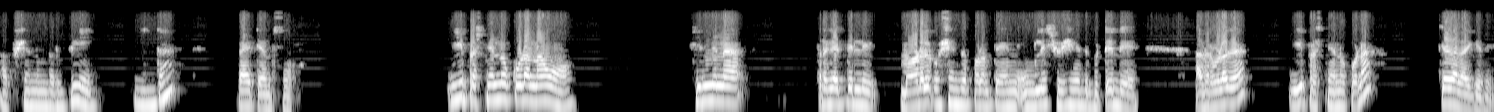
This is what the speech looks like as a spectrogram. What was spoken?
option number B is the right answer ಈ ಪ್ರಶ್ನೆಯನ್ನು ಕೂಡ ನಾವು ಹಿಂದಿನ ತರಗತಿಯಲ್ಲಿ ಮಾಡೆಲ್ ಕ್ವಶನ್ ಪೇಪರ್ ಅಂತ ಏನು ಇಂಗ್ಲಿಷ್ ವಿಷಯದ ಬಿಟ್ಟಿದ್ದೆ, ಅದರೊಳಗೆ ಈ ಪ್ರಶ್ನೆಯನ್ನು ಕೂಡ ಕೇಳಲಾಗಿದೆ.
